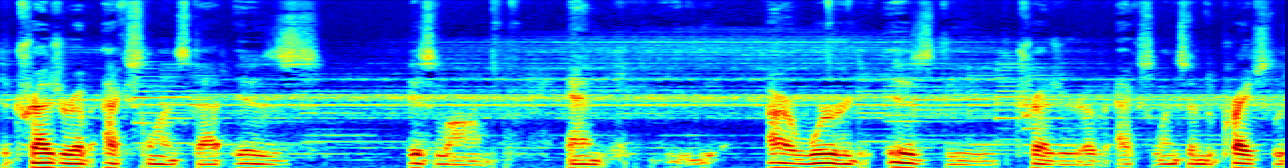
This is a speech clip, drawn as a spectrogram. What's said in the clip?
the treasure of excellence that is Islam. And our word is the treasure of excellence and the priceless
